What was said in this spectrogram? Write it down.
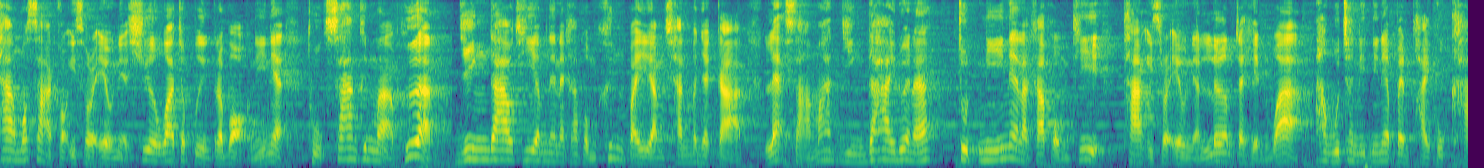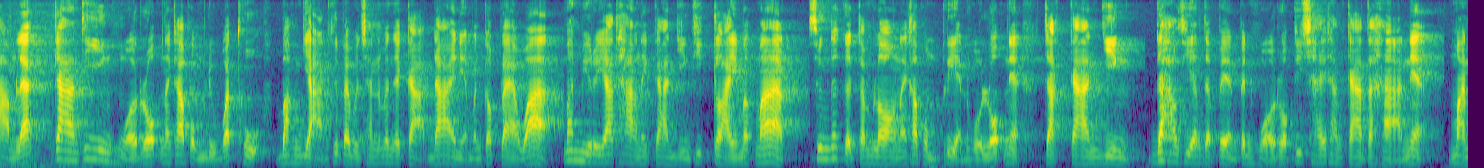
ทางมอสซาดของอิสราเอลเนี่ยเชื่อว่าเจ้าปืนกระบอกนี้เนี่ยถูกสร้างขึ้นมาเพื่อยิงดาวเทียมเนี่ยนะครับผมขึ้นไปยังชั้นบรรยากาศ และสามารถยิงได้ด้วยนะจุดนี้เนี่ยแหละครับผมที่ทางอิสราเอลเนี่ยเริ่มจะเห็นว่าอาวุธชนิดนี้เนี่ยเป็นภัยคุกคาม และการที่ยิงหัวรบนะครับผมหรือวัตถุบางอย่างขึ้นไปบนชั้นบรรยากาศได้เนี่ยมันก็แปลว่ามันมีระยะทางในการยิงที่ไกลมากๆ ซึ่งถ้าเกิดจำลองนะครับผมเปลี่ยนหัวรบเนี่ยจากการยิงดาวเทียมแต่เปลี่ยนเป็นหัวรบที่ใช้ทางการทหารเนี่ยมัน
